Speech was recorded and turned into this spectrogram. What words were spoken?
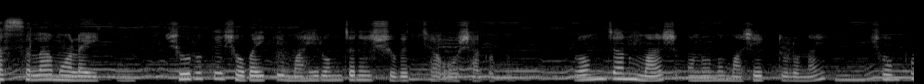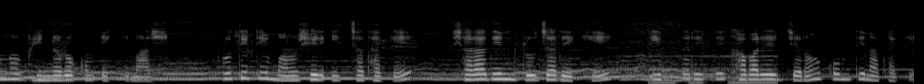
আসসালামু আলাইকুম। শুরুতে সবাইকে মাহে রমজানের শুভেচ্ছা ও স্বাগত। রমজান মাস অন্যান্য মাসের তুলনায় সম্পূর্ণ ভিন্ন রকম একটি মাস। প্রতিটি মানুষের ইচ্ছা থাকে সারাদিন রোজা রেখে ইফতারিতে খাবারের যেন কমতি না থাকে।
